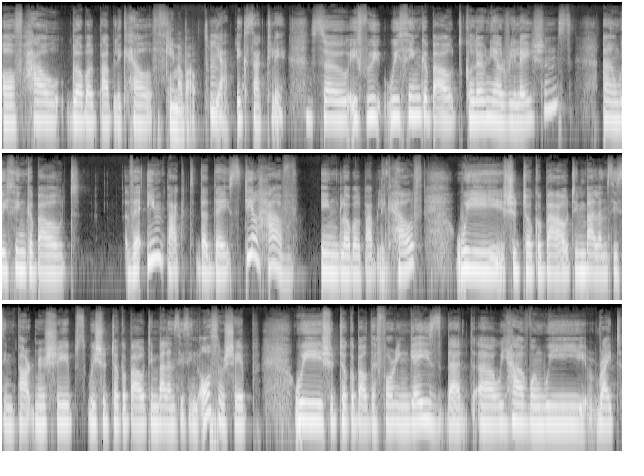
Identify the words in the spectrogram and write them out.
of how global public health Came about. Yeah, exactly. So if we, we think about colonial relations and we think about the impact that they still have in global public health, we should talk about imbalances in partnerships. We should talk about imbalances in authorship. We should talk about the foreign gaze that uh, we have when we write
